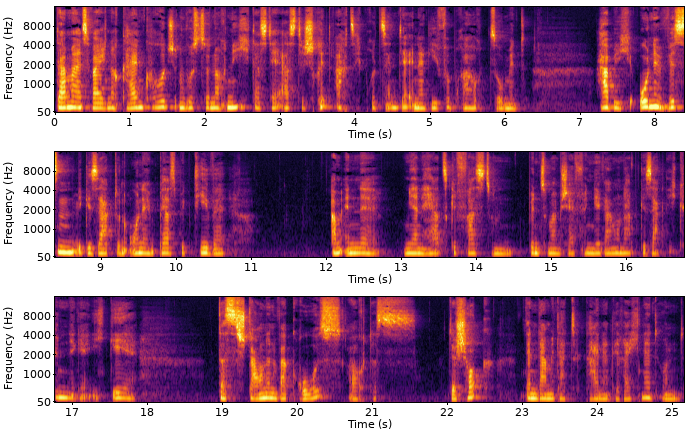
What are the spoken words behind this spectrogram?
Damals war ich noch kein Coach und wusste noch nicht, dass der erste Schritt 80 Prozent der Energie verbraucht. Somit habe ich ohne Wissen, wie gesagt, und ohne Perspektive am Ende mir ein Herz gefasst und bin zu meinem Chef hingegangen und habe gesagt, ich kündige, ich gehe. Das Staunen war groß, auch das, der Schock, denn damit hat keiner gerechnet und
